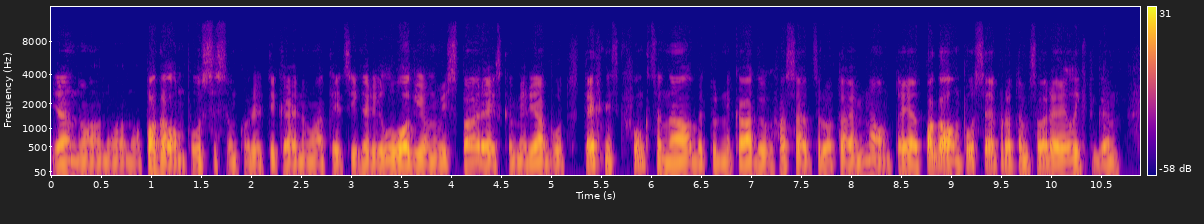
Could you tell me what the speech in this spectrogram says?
Ja, no, no, no pagalma puses, un kur ir tikai nu, arī logi un viss pārējais, kam ir jābūt tehniski funkcionāli, bet tur nekādu fasādes rotājumu nav. Un tajā pagalma pusē, protams, varēja likt gan uh,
